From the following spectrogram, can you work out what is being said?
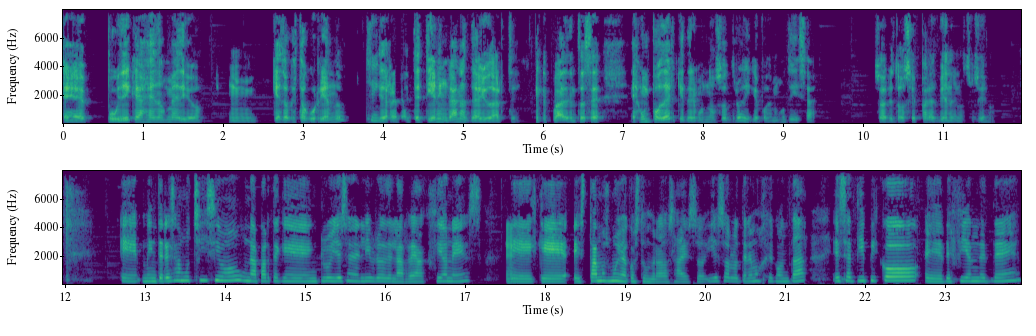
eh, publicas en los medios mm, qué es lo que está ocurriendo Sí. y de repente tienen ganas de ayudarte. ¿vale? Entonces, es un poder que tenemos nosotros y que podemos utilizar, sobre todo si es para el bien de nuestros hijos. Eh, me interesa muchísimo una parte que incluyes en el libro de las reacciones, Mm. eh, que estamos muy acostumbrados a eso y eso lo tenemos que contar. Ese típico eh, defiéndete,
